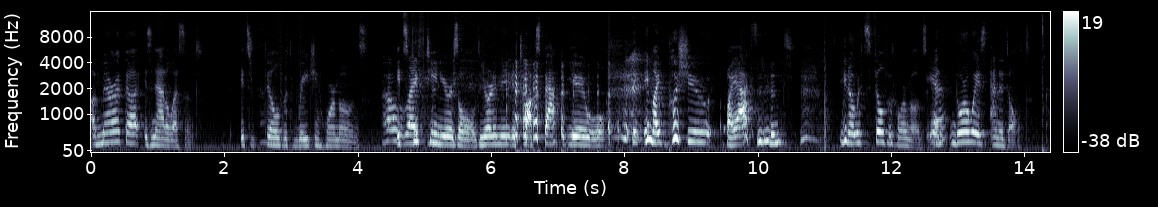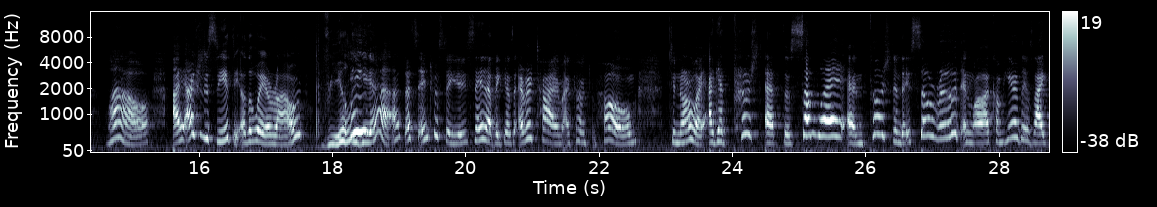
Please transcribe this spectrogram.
America is an adolescent it's oh. filled with raging hormones. Oh, it's like 15 years old. You know what I mean? It talks back at you. It, it, might push you by accident. You know, it's filled with hormones. Yeah. And Norway's an adult. Wow. I actually see it the other way around. Really? Yeah, that's interesting you say that because every time I come home, to Norway, I get pushed at the subway and pushed, and they're so rude. And while I come here, they're like,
